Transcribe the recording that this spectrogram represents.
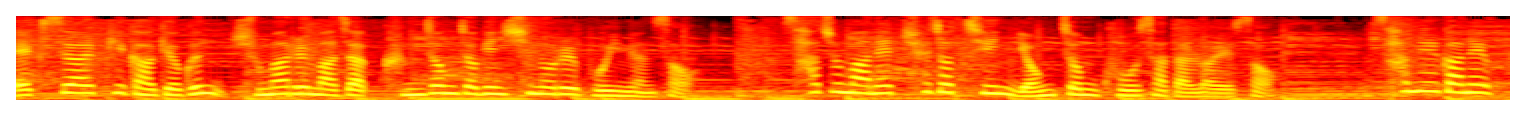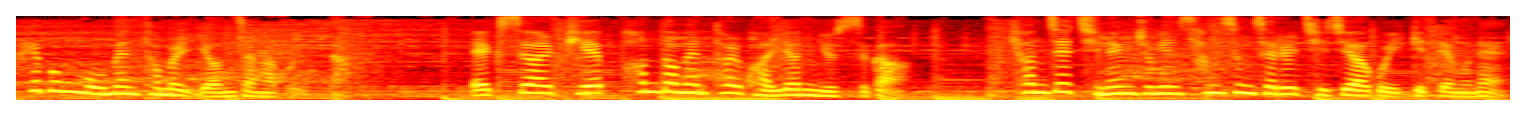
XRP 가격은 주말을 맞아 긍정적인 신호를 보이면서 4주 만에 최저치인 0.954달러에서 3일간의 회복 모멘텀을 연장하고 있다. XRP의 펀더멘털 관련 뉴스가 현재 진행 중인 상승세를 지지하고 있기 때문에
